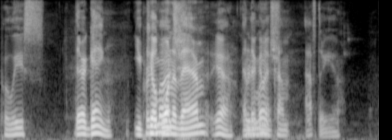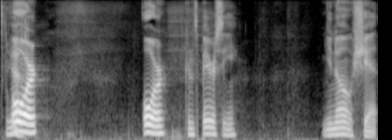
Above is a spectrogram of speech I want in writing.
Police They're a gang. You killed one of them, yeah, and they're gonna come after you. Yeah. Or, or conspiracy. You know shit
